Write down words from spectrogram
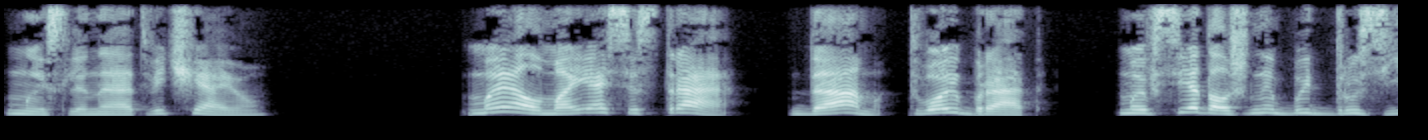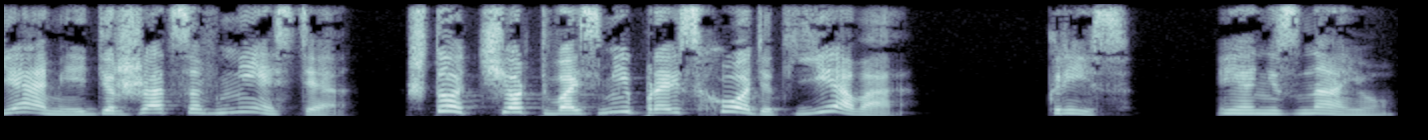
Мысленно отвечаю. «Мел, моя сестра. Дам, твой брат. Мы все должны быть друзьями и держаться вместе. Что, черт возьми, происходит, Ева?» «Крис, я не знаю.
